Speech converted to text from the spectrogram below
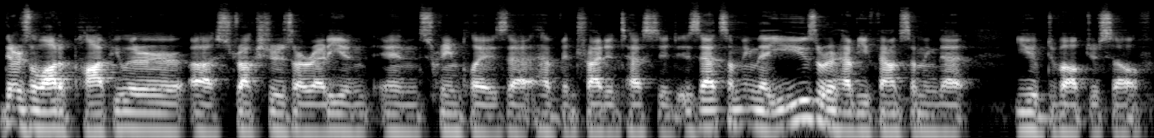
there's a lot of popular uh, structures already in in screenplays that have been tried and tested. Is that something that you use, or have you found something that you have developed yourself?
